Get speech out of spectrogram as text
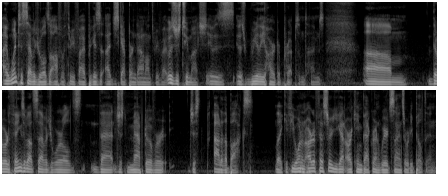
I went to Savage Worlds off of three five because I just got burned down on three five. It was just too much. It was it was really hard to prep sometimes. Um, there were things about Savage Worlds that just mapped over, just out of the box. Like if you want an artificer, you got arcane background, weird science already built in.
